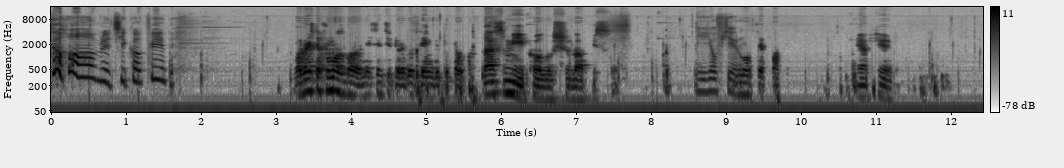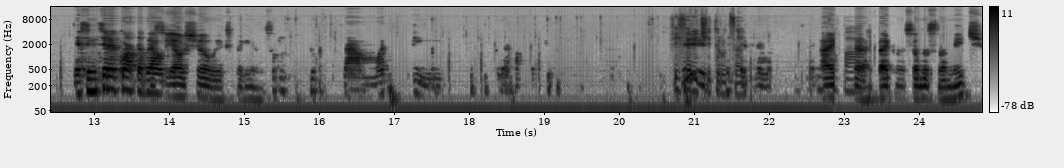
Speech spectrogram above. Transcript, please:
Doamne, ce copil! Vorbește frumos, bă, nesimțitule, du-te în gâtul tău. Las mie colul și lapisul. Eu fierul. Nu se poate. Ia fier. Nesimțire coartă, bă, Ca iau. să iau și eu experiență. Da, mă, tii. Fii fericit, Ruță. Hai, Opa. da, hai că s-a dus la mici.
